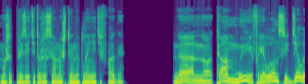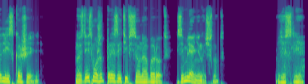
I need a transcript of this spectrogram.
Может произойти то же самое, что и на планете Фага. Да, но там мы, фрилонцы, делали искажения. Но здесь может произойти все наоборот. Земляне начнут. Если...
